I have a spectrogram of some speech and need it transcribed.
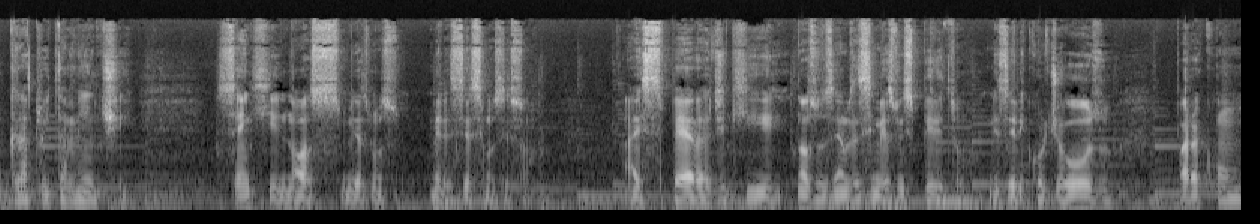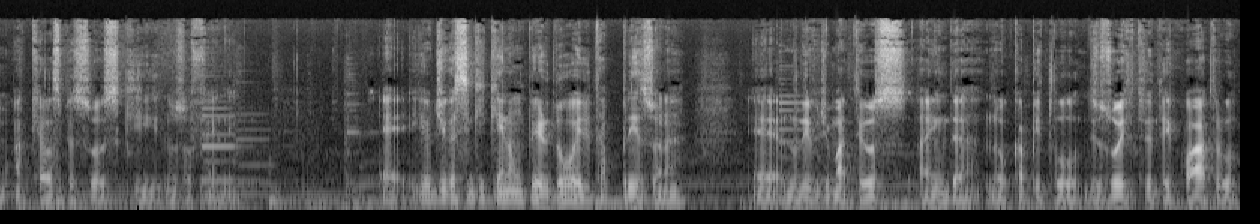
gratuitamente, sem que nós mesmos merecêssemos isso. À espera de que nós usemos esse mesmo espírito misericordioso para com aquelas pessoas que nos ofendem. É, eu digo assim que quem não perdoa, ele está preso, né? É, no livro de Mateus, ainda no capítulo 18, 34,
